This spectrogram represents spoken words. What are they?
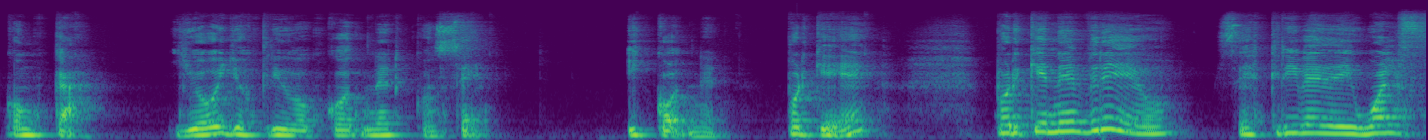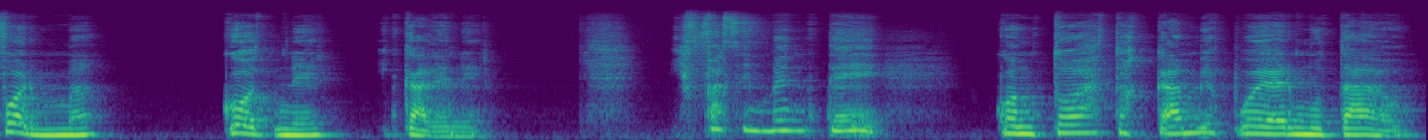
con K. Y hoy yo escribo Kotner con C. Y Kotner. ¿Por qué? Porque en hebreo se escribe de igual forma Kotner y Kadener. Y fácilmente con todos estos cambios puede haber mutado.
